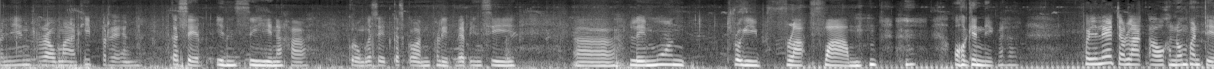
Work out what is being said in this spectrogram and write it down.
วันนี้เรามาที่แปลงเกษตรอินทรีย์นะคะกลุ่มเกษตรกรผลิตแบบอินทรีย์เลมอนทรีฟลาฟาร์มออร์แกนิกนะคะพอเล่จะลักเอาขนมพันติ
